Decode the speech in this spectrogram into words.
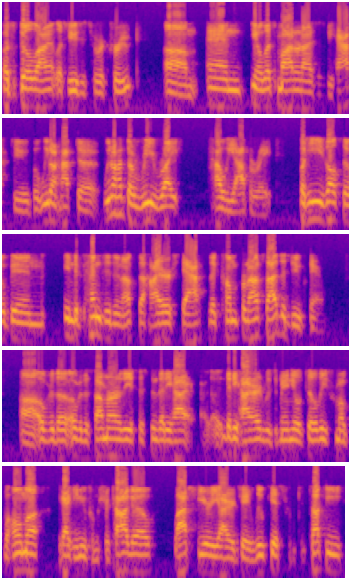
Let's build on it. Let's use it to recruit. Um, and you know, let's modernize as we have to, but we don't have to. We don't have to rewrite how we operate. But he's also been independent enough to hire staff that come from outside the Duke family. Uh, over the over the summer, the assistant that he hired that he hired was Emanuel Dildy from Oklahoma, the guy he knew from Chicago. Last year, he hired Jay Lucas from Kentucky.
